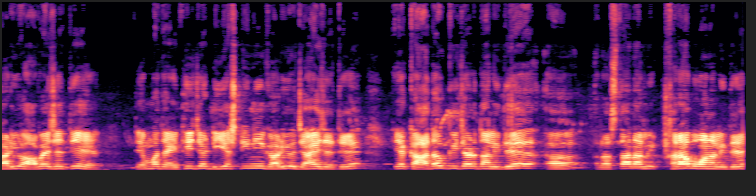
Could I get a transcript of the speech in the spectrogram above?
ગાડીઓ આવે છે તે તેમજ અહીંથી જે ડીએસટીની ગાડીઓ જાય છે તે એ કાદવ કીચડના લીધે રસ્તાના ખરાબ હોવાના લીધે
